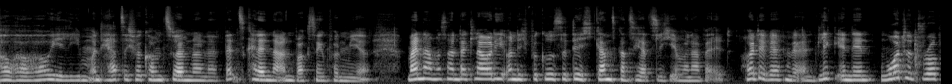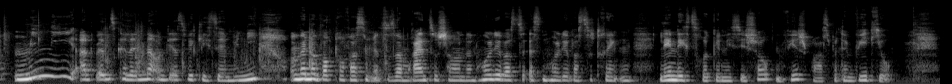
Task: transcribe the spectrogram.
Ho, ho, ho, ihr Lieben und herzlich willkommen zu einem neuen Adventskalender-Unboxing von mir. Mein Name ist Santa Claudi und ich begrüße dich ganz, ganz herzlich in meiner Welt. Heute werfen wir einen Blick in den Waterdrop Mini Adventskalender und der ist wirklich sehr mini. Und wenn du Bock drauf hast, mit mir zusammen reinzuschauen, dann hol dir was zu essen, hol dir was zu trinken, lehn dich zurück, genieß die Show und viel Spaß mit dem Video.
